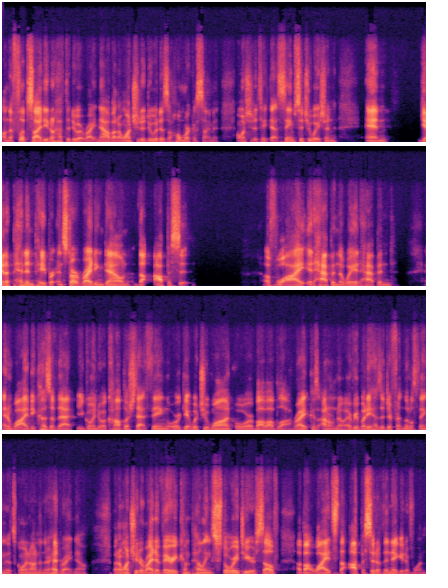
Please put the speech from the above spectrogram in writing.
on the flip side, you don't have to do it right now, but I want you to do it as a homework assignment. I want you to take that same situation and get a pen and paper and start writing down the opposite of why it happened the way it happened and why because of that you're going to accomplish that thing or get what you want or blah blah blah right? Because i don't know. Everybody has a different little thing that's going on in their head right now. But i want you to write a very compelling story to yourself about why it's the opposite of the negative one.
